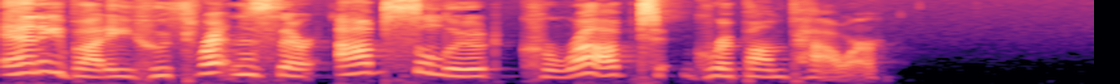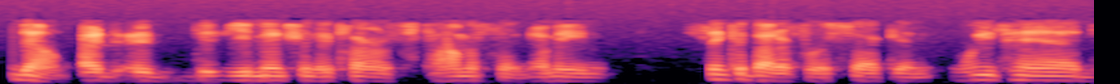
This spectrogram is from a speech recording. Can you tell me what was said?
anybody who threatens their absolute corrupt grip on power. No, I, I, you mentioned the Clarence Thomas thing. I mean, think about it for a second. We've had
